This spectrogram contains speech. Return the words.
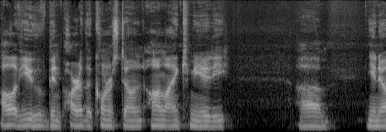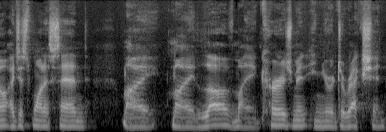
all of you who've been part of the Cornerstone online community, um, you know, I just want to send my my love, my encouragement in your direction,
